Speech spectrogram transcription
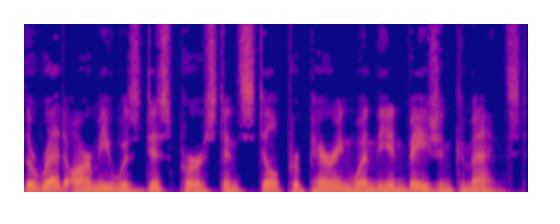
The Red Army was dispersed and still preparing when the invasion commenced.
